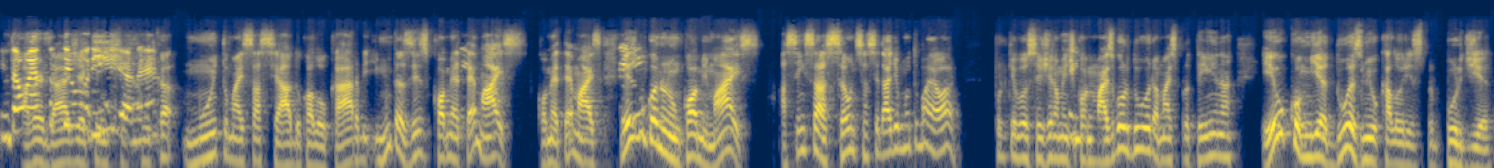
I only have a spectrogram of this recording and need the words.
Então, a essa teoria, é que a gente né? Fica muito mais saciado com a low carb e muitas vezes come Sim. até mais. Come até mais. Sim. Mesmo quando não come mais, a sensação de saciedade é muito maior, porque você geralmente Sim. come mais gordura, mais proteína. Eu comia duas mil calorias por dia.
